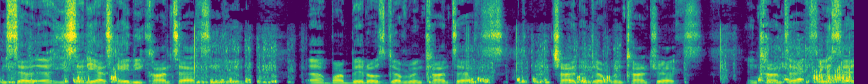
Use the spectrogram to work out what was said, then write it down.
He said uh, he said he has Haiti contacts even, uh, Barbados government contacts, uh, China government contracts and contacts. So he said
